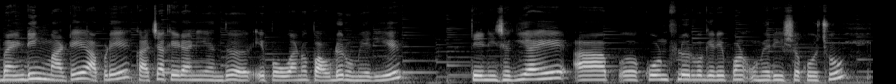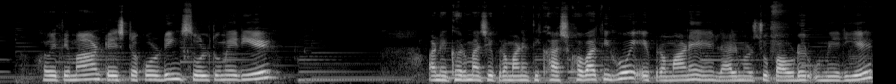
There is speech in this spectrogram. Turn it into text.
બાઇન્ડિંગ માટે આપણે કાચા કેળાની અંદર એ પૌવાનો પાવડર ઉમેરીએ. તેની જગ્યાએ આ કોર્નફ્લોર વગેરે પણ ઉમેરી શકો છો. હવે તેમાં ટેસ્ટ અકોર્ડિંગ સોલ્ટ ઉમેરીએ. અને ઘરમાં જે પ્રમાણે તીખાશ ખવાતી હોય એ પ્રમાણે લાલ મરચું પાવડર ઉમેરીએ.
